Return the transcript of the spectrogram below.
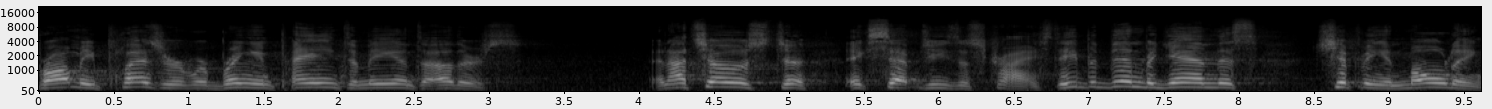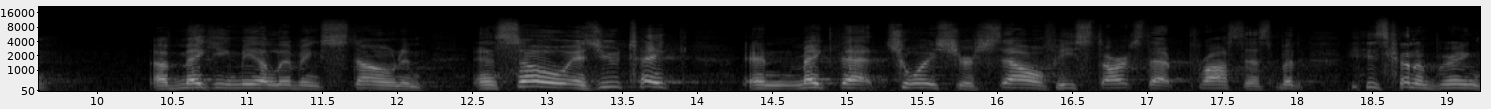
brought me pleasure were bringing pain to me and to others. And I chose to accept Jesus Christ. He then began this chipping and molding of making me a living stone. And, and so, as you take and make that choice yourself, He starts that process, but He's going to bring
